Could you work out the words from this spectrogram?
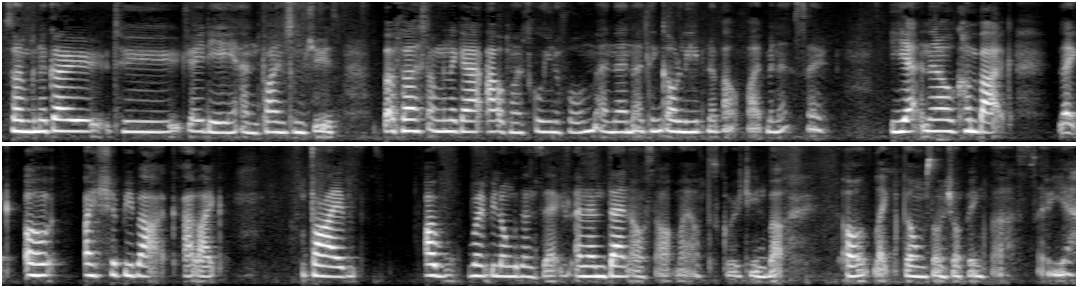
so i'm gonna go to jd and find some shoes but first i'm gonna get out of my school uniform and then i think i'll leave in about five minutes so yeah and then i'll come back like oh i should be back at like five i won't be longer than six and then then i'll start my after school routine but I'll like film some shopping first. So yeah.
